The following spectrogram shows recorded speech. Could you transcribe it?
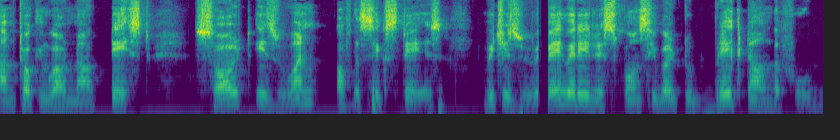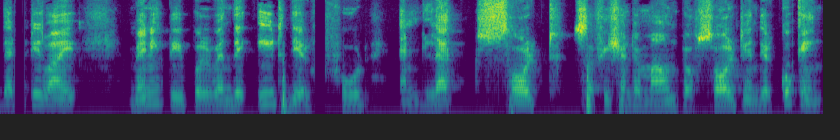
I'm talking about now taste, salt is one of the six tastes which is very, very responsible to break down the food. That is why many people, when they eat their food and lack salt, sufficient amount of salt in their cooking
